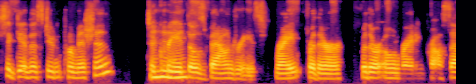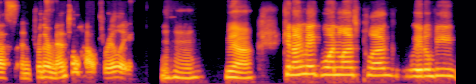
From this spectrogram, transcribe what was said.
to give a student permission to create those boundaries right for their for their own writing process and for their mental health really mhm. Yeah. Can I make one last plug? It'll be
